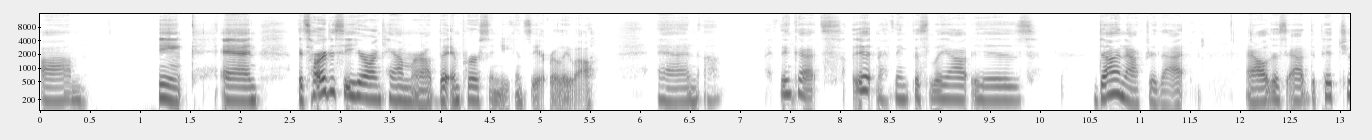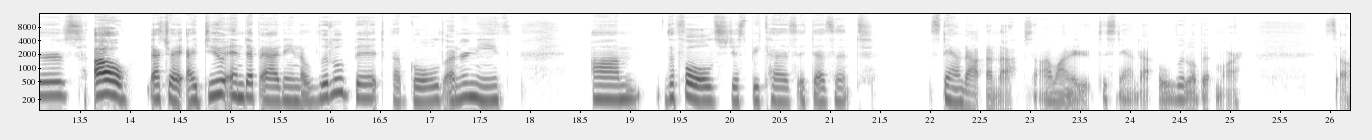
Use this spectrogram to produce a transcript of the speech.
um, ink and it's hard to see here on camera but in person you can see it really well and um, think that's it I think this layout is done after that I'll just add the pictures oh that's right I do end up adding a little bit of gold underneath um, the folds just because it doesn't stand out enough. So I wanted it to stand out a little bit more. So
